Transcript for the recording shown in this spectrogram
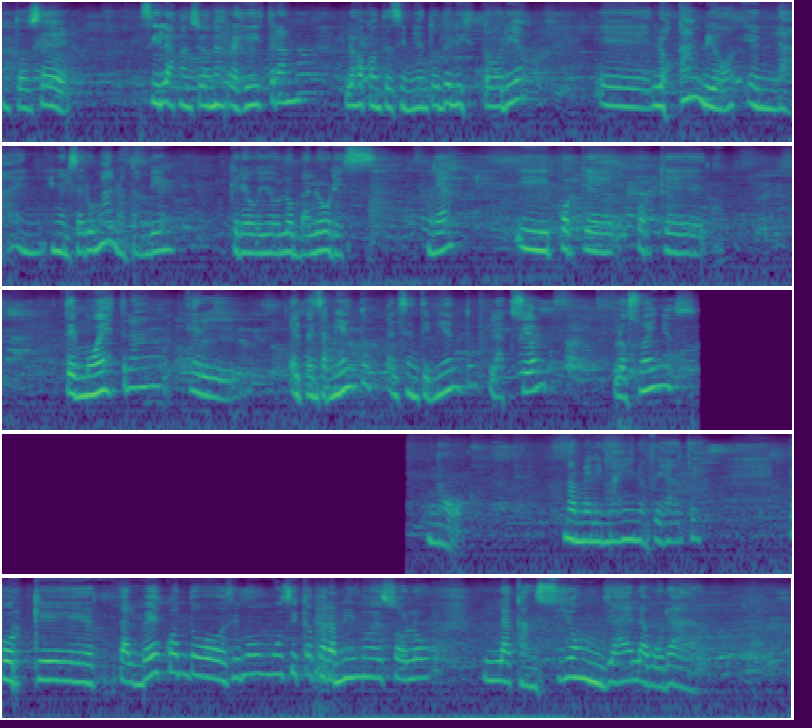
Entonces, sí las canciones registran los acontecimientos de la historia, eh, los cambios en, el ser humano también, creo yo, los valores, ¿ya? Y porque, porque te muestran el, el pensamiento, el sentimiento, la acción, los sueños. No, no me lo imagino, fíjate porque tal vez cuando decimos música para mí no es solo la canción ya elaborada,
